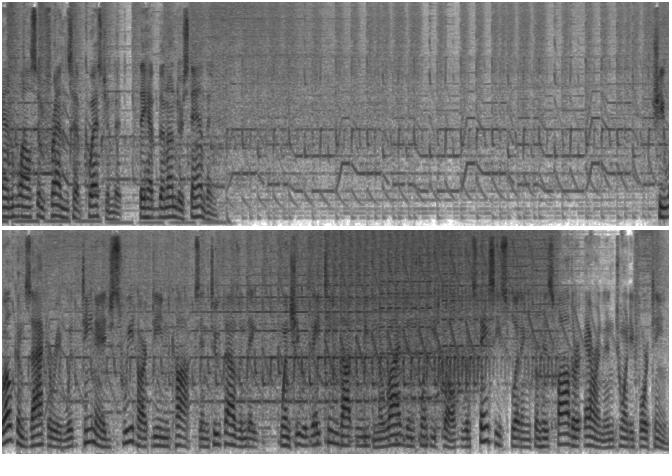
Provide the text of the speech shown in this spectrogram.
and while some friends have questioned it, they have been understanding. She welcomed Zachary with teenage sweetheart Dean Cox in 2008 when she was 18. Leighton arrived in 2012 with Stacey splitting from his father Aaron in 2014.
